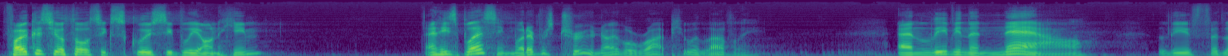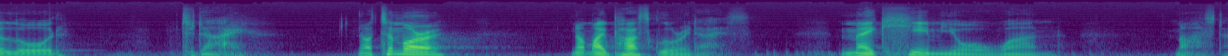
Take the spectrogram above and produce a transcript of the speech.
Focus your thoughts exclusively on Him and His blessing, whatever is true, noble, right, pure, lovely. And live in the now live for the Lord today. Not tomorrow, not my past glory days. Make him your one master.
